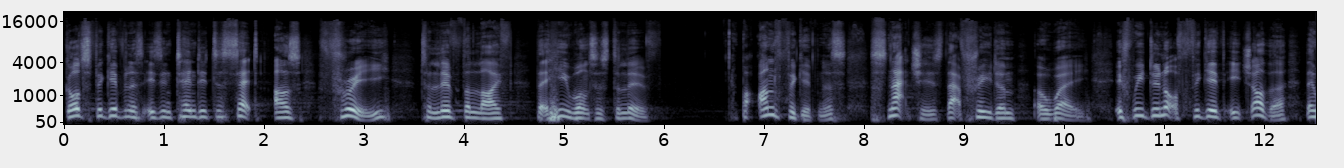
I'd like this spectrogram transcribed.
God's forgiveness is intended to set us free to live the life that He wants us to live. But unforgiveness snatches that freedom away. If we do not forgive each other, then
